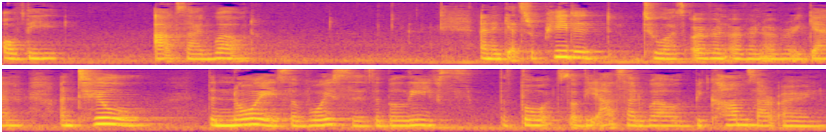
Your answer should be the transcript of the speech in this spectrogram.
of the outside world. And it gets repeated to us over and over and over again until the noise, the voices, the beliefs, the thoughts of the outside world becomes our own.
